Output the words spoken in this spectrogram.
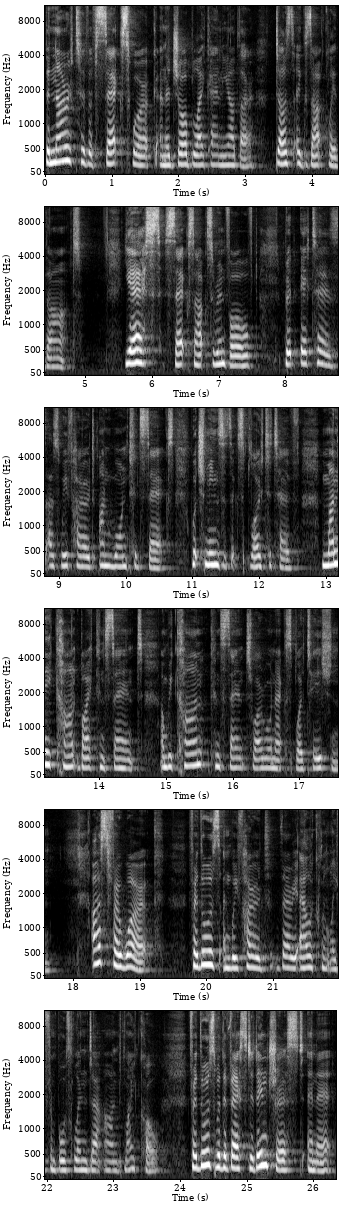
The narrative of sex work and a job like any other does exactly that. Yes, sex acts are involved, but it is, as we've heard, unwanted sex, which means it's exploitative. Money can't buy consent, and we can't consent to our own exploitation. As for work, for those, and we've heard very eloquently from both Linda and Michael, for those with a vested interest in it,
